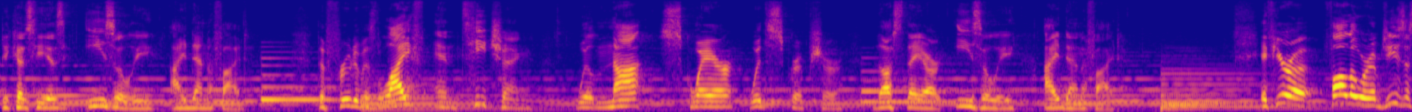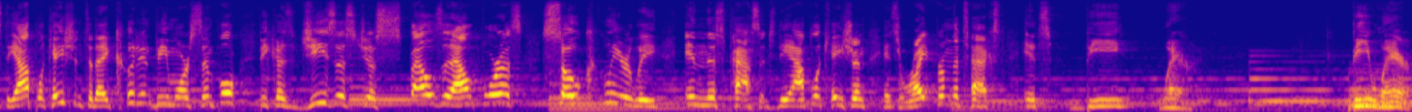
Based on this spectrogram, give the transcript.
because he is easily identified. The fruit of his life and teaching will not square with Scripture, thus, they are easily identified. If you're a follower of Jesus, the application today couldn't be more simple because Jesus just spells it out for us so clearly in this passage. The application, it's right from the text, it's beware. Beware.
